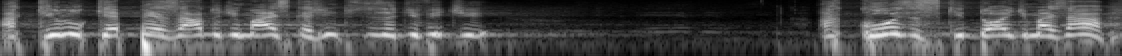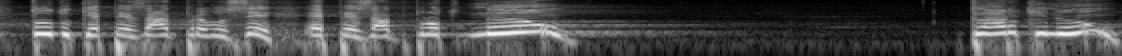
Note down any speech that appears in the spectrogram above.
Aquilo que é pesado demais que a gente precisa dividir. Há coisas que doem demais. Ah, tudo que é pesado para você é pesado para outro. Não! Claro que não.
